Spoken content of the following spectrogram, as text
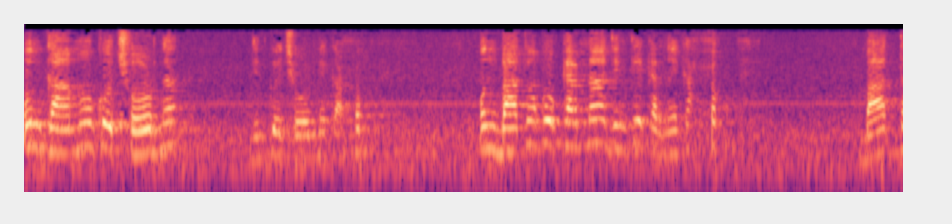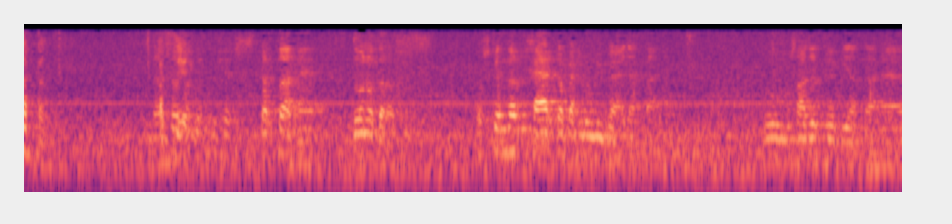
ان کاموں کو چھوڑنا جن کو چھوڑنے کا حکم ہے۔ ان باتوں کو کرنا جن کے کرنے کا حکم ہے۔ بات تب بنتی کرتا ہے دونوں طرف۔ اس کے اندر خیر کا پہلو بھی پایا جاتا ہے۔ وہ مساجد میں بھی آتا ہے،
